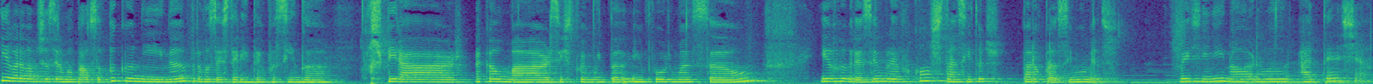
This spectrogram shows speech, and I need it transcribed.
E agora vamos fazer uma pausa pequenina para vocês terem tempo assim de respirar, acalmar se isto foi muita informação. E regresso em breve com os trânsitos para o próximo mês. Beijinho enorme, até já!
